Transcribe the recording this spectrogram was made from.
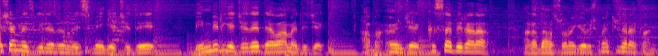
Muhteşem Ezgilerin resmi geçidi Binbir Gece'de devam edecek. Ama önce kısa bir ara. Aradan sonra görüşmek üzere efendim.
